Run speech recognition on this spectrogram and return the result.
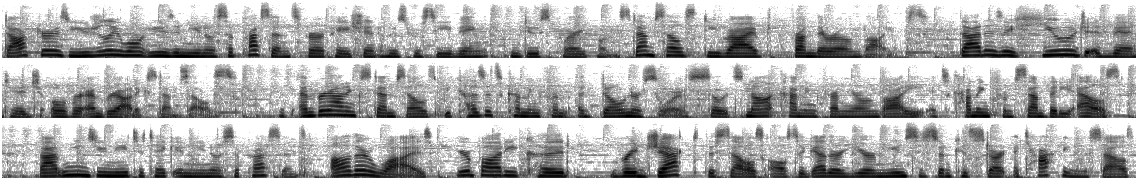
Doctors usually won't use immunosuppressants for a patient who's receiving induced pluripotent stem cells derived from their own bodies. That is a huge advantage over embryonic stem cells. With embryonic stem cells, because it's coming from a donor source, so it's not coming from your own body, it's coming from somebody else, that means you need to take immunosuppressants. Otherwise, your body could reject the cells altogether. Your immune system could start attacking the cells,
